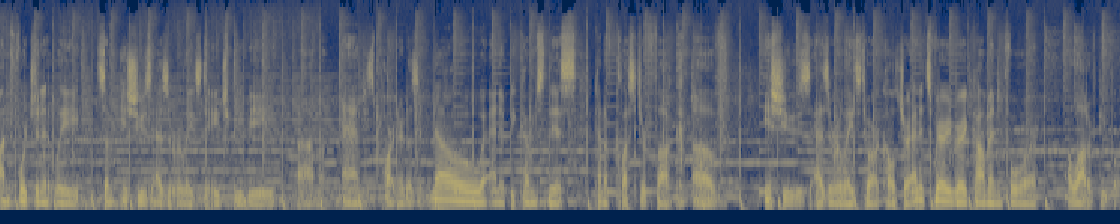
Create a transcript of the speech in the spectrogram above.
unfortunately some issues as it relates to hpv um, and his partner doesn't know and it becomes this kind of clusterfuck of issues as it relates to our culture and it's very very common for a lot of people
